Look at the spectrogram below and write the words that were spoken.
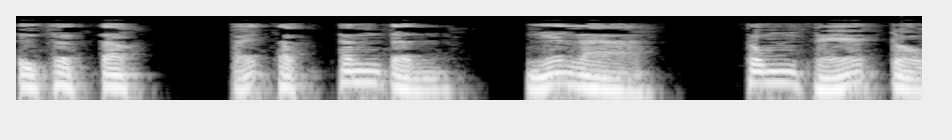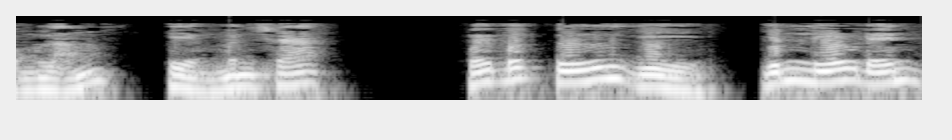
từ thực tập phải thật thanh tịnh, nghĩa là không thể trộn lẫn thiền minh sát với bất cứ gì dính líu đến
